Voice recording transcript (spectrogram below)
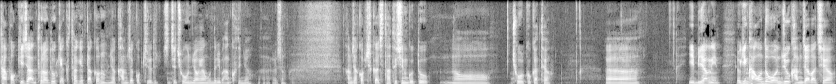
다 벗기지 않더라도 깨끗하게 닦아놓으면요, 감자 껍질에도 진짜 좋은 영양분들이 많거든요. 아, 그래서 감자 껍질까지 다 드시는 것도, 어, 좋을 것 같아요. 아, 이 미향님, 여긴 강원도 원주 감자밭이에요.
